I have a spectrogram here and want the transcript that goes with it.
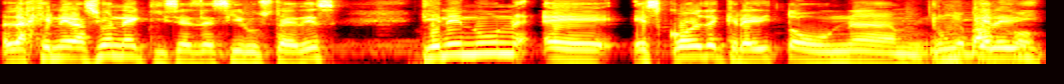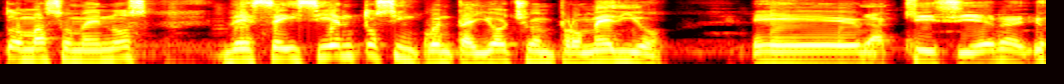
la generación X, es decir, ustedes, tienen un eh, score de crédito, una, un crédito más o menos de 658 en promedio. Eh, ya quisiera yo.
